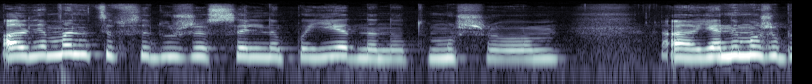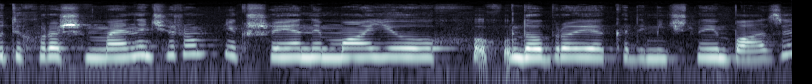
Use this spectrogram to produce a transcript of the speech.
Але для мене це все дуже сильно поєднано, тому що е, я не можу бути хорошим менеджером, якщо я не маю доброї академічної бази.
